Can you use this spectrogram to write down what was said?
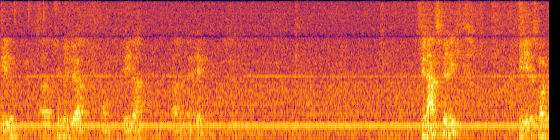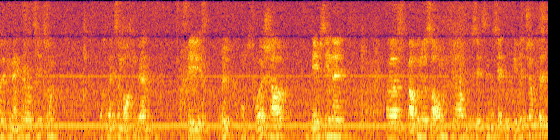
Grillen, äh, Zubehör und Räder äh, erhält. Finanzbericht, wie jedes Mal bei der Gemeinderatssitzung, was wir jetzt so machen werden, die Rück- und Vorschau. In dem Sinne äh, brauche ich nur sagen, wir haben bis jetzt immer sehr gut gewirtschaftet,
